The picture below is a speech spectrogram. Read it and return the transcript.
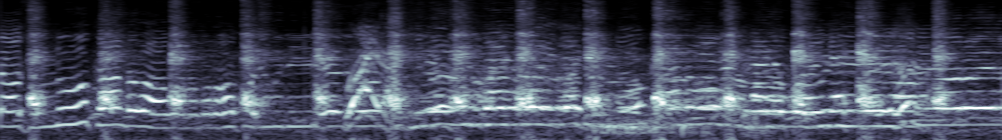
రాసులు కాండవా వనములో నారాయణ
